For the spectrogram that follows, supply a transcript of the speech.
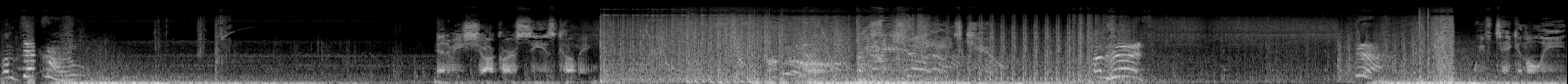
I'm down! Enemy shock RC is coming. HQ. I'm hurt! We've taken the lead.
